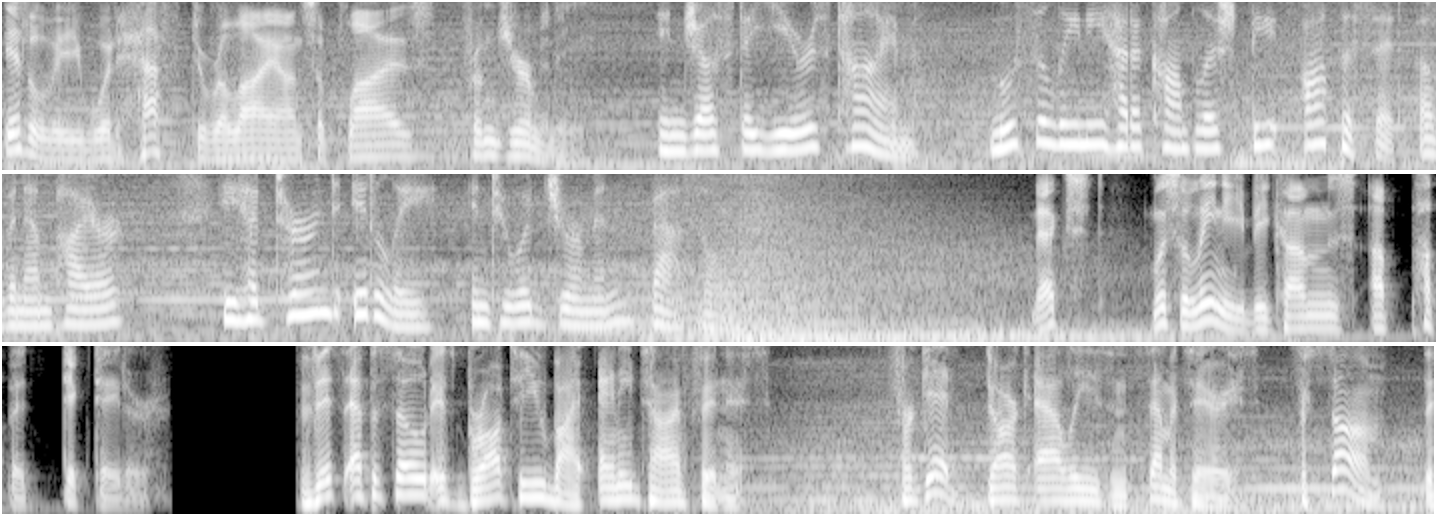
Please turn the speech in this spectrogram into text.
Italy would have to rely on supplies from Germany. In just a year's time, Mussolini had accomplished the opposite of an empire. He had turned Italy into a German vassal. Next, Mussolini becomes a puppet dictator. This episode is brought to you by Anytime Fitness. Forget dark alleys and cemeteries. For some, the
